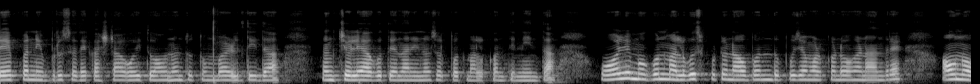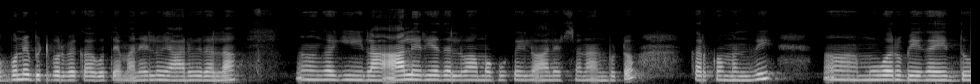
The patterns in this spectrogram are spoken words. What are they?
ಲೇಪನ್ನು ಇಬ್ಬರಿಸೋದೇ ಕಷ್ಟ ಆಗೋಯಿತು. ಅವನಂತೂ ತುಂಬ ಅಳ್ತಿದ್ದ. ನಂಗೆ ಚಳಿ ಆಗುತ್ತೆ, ನಾನು ಇನ್ನೊಂದು ಸ್ವಲ್ಪ ಹೊತ್ತು ಮಲ್ಕೊತೀನಿ ಅಂತ. ಓಲಿ ಮಗುನ ಮಲಗಿಸ್ಬಿಟ್ಟು ನಾವು ಬಂದು ಪೂಜೆ ಮಾಡ್ಕೊಂಡು ಹೋಗೋಣ ಅಂದರೆ ಅವನು ಒಬ್ಬನೇ ಬಿಟ್ಟು ಬರಬೇಕಾಗುತ್ತೆ. ಮನೆಯಲ್ಲೂ ಯಾರೂ ಇರಲ್ಲ. ಹಾಗಾಗಿ ಇಲ್ಲ ಹಾಲು ಎರಿಯೋದಲ್ವ ಮಗು ಕೈಲೂ ಹಾಲು ಎರ್ಸೋಣ ಅಂದ್ಬಿಟ್ಟು ಕರ್ಕೊಂಬಂದ್ವಿ. ಮೂವರು ಬೇಗ ಎದ್ದು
